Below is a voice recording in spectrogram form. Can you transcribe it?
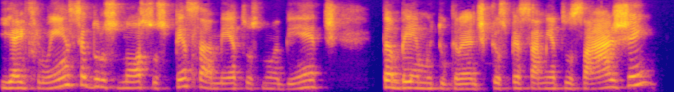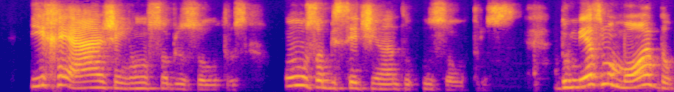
E a influência dos nossos pensamentos no ambiente também é muito grande, que os pensamentos agem e reagem uns sobre os outros uns obsediando os outros. Do mesmo modo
